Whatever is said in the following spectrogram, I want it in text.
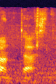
Fantástico.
